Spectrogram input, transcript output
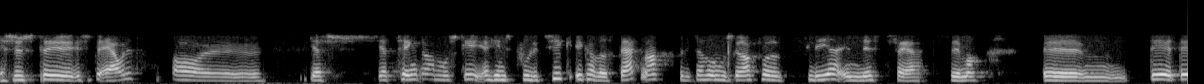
Jeg synes, det, jeg synes, det er ærgerligt, og øh, jeg, jeg tænker måske, at hendes politik ikke har været stærk nok, fordi så har hun måske nok fået flere end næstfærre stemmer. Øhm, det, det,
